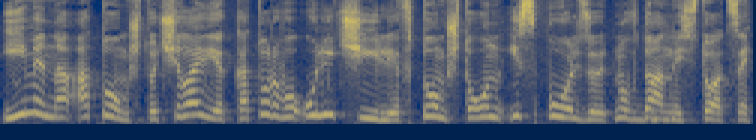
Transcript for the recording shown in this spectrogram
именно о том, что человек, которого уличили в том, что он использует, ну, в данной ситуации,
